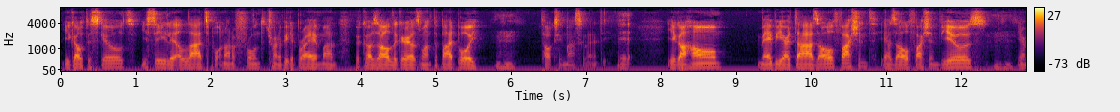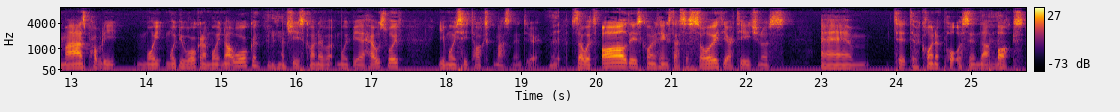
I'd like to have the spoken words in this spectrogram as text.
You go to schools, you see little lads putting on a front, trying to be the brave man because all the girls want the bad boy. Mhm. Toxic masculinity. Yeah. You go home, maybe your dad's old fashioned. He has old fashioned views. Mhm. Your ma's probably might might be working or might not working, Mhm. and she's kind of a, might be a housewife. You might see toxic masculinity there. Yeah. So it's all these kind of things that society are teaching us, um, to to kind of put us in that Yeah. box.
